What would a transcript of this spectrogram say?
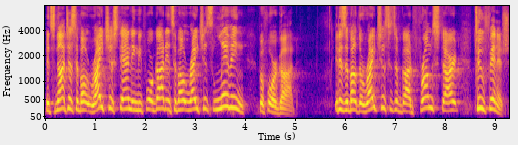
It's not just about righteous standing before God, it's about righteous living before God. It is about the righteousness of God from start to finish.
